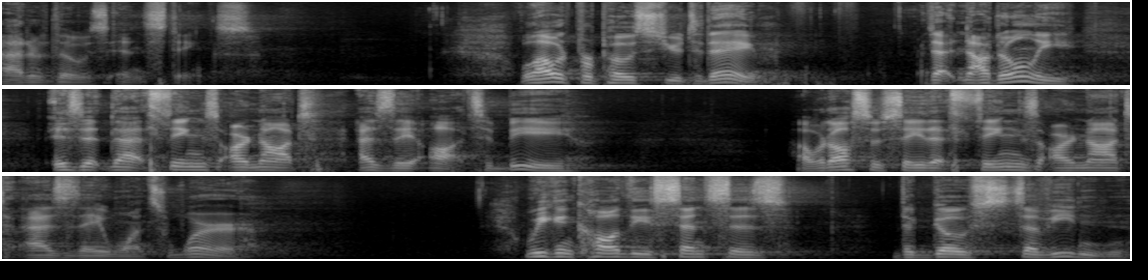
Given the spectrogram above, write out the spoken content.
out of those instincts? Well, I would propose to you today that not only is it that things are not as they ought to be, I would also say that things are not as they once were. We can call these senses the ghosts of Eden.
